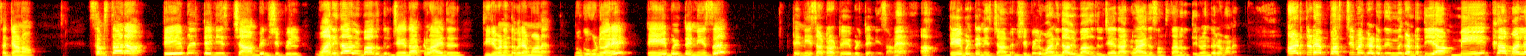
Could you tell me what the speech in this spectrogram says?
സെറ്റാണോ സംസ്ഥാന ടേബിൾ ടെന്നീസ് ചാമ്പ്യൻഷിപ്പിൽ വനിതാ വിഭാഗത്തിൽ ജേതാക്കളായത് തിരുവനന്തപുരമാണ്. നോക്കൂ കൂട്ടുകാരെ ടേബിൾ ടെന്നീസ് ടെന്നീസ് ആട്ടോ ടേബിൾ ടെന്നീസ് ആണ് ആ ടേബിൾ ടെന്നീസ് ചാമ്പ്യൻഷിപ്പിൽ വനിതാ വിഭാഗത്തിൽ ജേതാക്കളായത് സംസ്ഥാനത്ത് തിരുവനന്തപുരമാണ്. അടുത്തിടെ പശ്ചിമഘട്ടത്തിൽ നിന്ന് കണ്ടെത്തിയ മേഘമല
